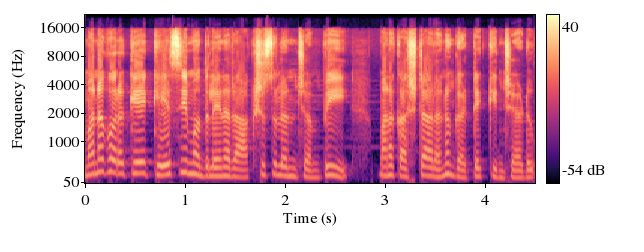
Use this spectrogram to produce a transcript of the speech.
మన కొరకే కేసీ మొదలైన రాక్షసులను చంపి మన కష్టాలను గట్టెక్కించాడు.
